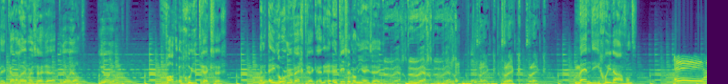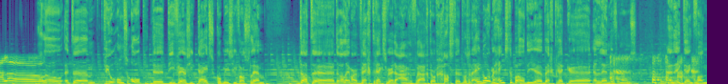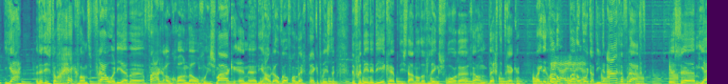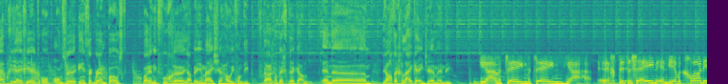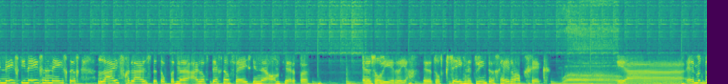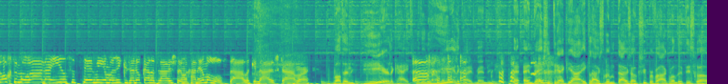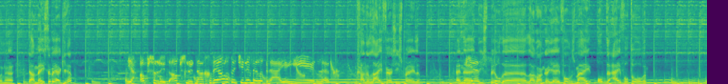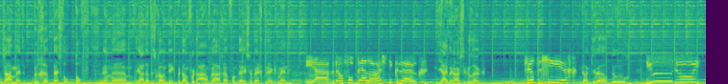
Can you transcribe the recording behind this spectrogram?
En ik kan alleen maar zeggen, briljant, briljant. Wat een goede track zeg. Een enorme wegtrek. En het is er nog niet eens één. De weg, de weg, de weg. Trek, trek, trek. Mandy, goedenavond. Het ehm, viel ons op, de diversiteitscommissie van Slam... dat eh, er alleen maar wegtreks werden aangevraagd door gasten. Het was een enorme hengstebal, die eh, wegtrek-ellende van ons. En ik denk van, ja, dat is toch gek... want vrouwen die hebben vaak ook gewoon wel een goede smaak... en eh, die houden ook wel van wegtrekken. Tenminste, de vriendinnen die ik heb, die staan altijd links voor eh, gewoon weg te trekken. Maar ik denk, waarom, waarom wordt dat niet aangevraagd? Dus ehm, jij hebt gereageerd op onze Instagram-post... waarin ik vroeg, eh, ja, ben je een meisje, hou je van diep? Vraag een wegtrek aan. En ehm, je had er gelijk eentje, hè, Mandy? Ja, meteen, meteen. Ja, echt. Dit is er één. En die heb ik gewoon in 1999 live geluisterd op een eh, I Love Techno feest in eh, Antwerpen. En dat is alweer, ja, het was 27. Helemaal te gek. Wauw. Ja, en mijn dochter Moana, Sammy en Marieke zijn ook aan het luisteren. En we gaan helemaal los dadelijk in de huiskamer. Wat een heerlijkheid. Wat een heerlijkheid, Mandy. En, en deze track, ja, ik luister hem thuis ook super vaak. Want het is gewoon, eh, ja, meesterwerkje, hè? Ja, absoluut, absoluut. Nou, geweldig dat jullie hem willen draaien. Heerlijk. We gaan de live versie spelen. En eh, Yes. die speelde eh, Laurent Gaillet volgens mij op de Eiffeltoren. Samen met Bugge Westeltoft. En ehm, ja, dat is gewoon dik. Bedankt voor het aanvragen van deze wegtrek, Mandy. Ja, bedankt voor het bellen. Hartstikke leuk. Jij bent hartstikke leuk. Veel plezier. Dankjewel. Doeg. Joe, doei.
